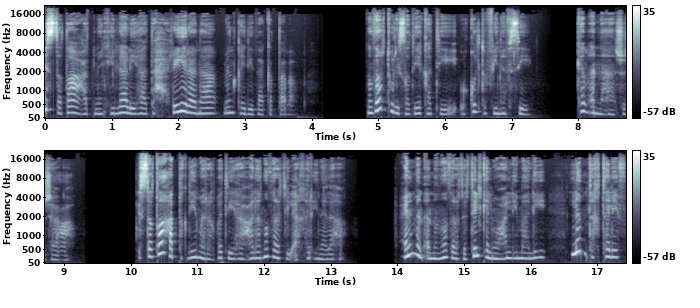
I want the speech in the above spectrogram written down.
استطاعت من خلالها تحريرنا من قيد ذاك الطلب. نظرت لصديقتي وقلت في نفسي كم أنها شجاعة؟ استطاعت تقديم رغبتها على نظرة الآخرين لها. علما أن نظرة تلك المعلمة لي لم تختلف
